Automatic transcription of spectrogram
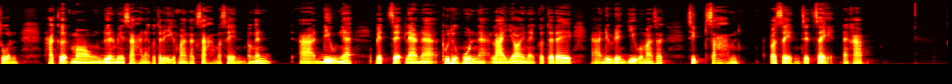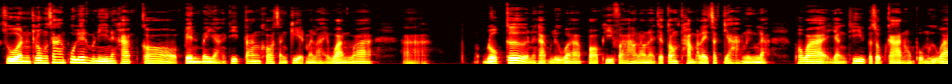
ส่วนถ้าเกิดมองเดือนเมษาเนี่ยก็จะได้อีกประมาณสัก 3%เพราะงั้น ดิวเนี่ยเบ็ดเสร็จแล้วนะผู้ถือหุ้นนะรายย่อยเนี่ยก็จะได้ดิวเดนยิวประมาณสัก 13%เศษๆนะครับส่วนโครงสร้างผู้เล่นวันนี้นะครับ ก็เป็นไปอย่างที่ตั้งข้อสังเกตมาหลายวันว่าโบรกเกอร์นะครับหรือว่าปอบผีฟ้าของเราเนี่ยจะต้องทำอะไรสักอย่างหนึ่งแหละ เพราะว่าอย่างที่ประสบการณ์ของผมคือว่า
